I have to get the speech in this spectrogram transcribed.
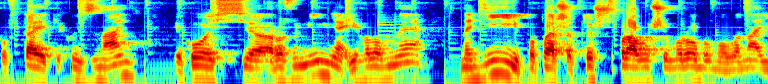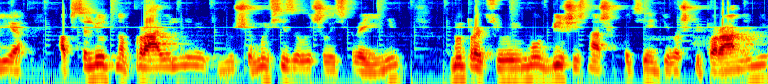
ковтка якихось знань, якогось е, розуміння, і головне надії. По-перше, ту ж справу, що ми робимо, вона є абсолютно правильною, тому що ми всі залишились в країні. Ми працюємо. Більшість наших пацієнтів важкі поранені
